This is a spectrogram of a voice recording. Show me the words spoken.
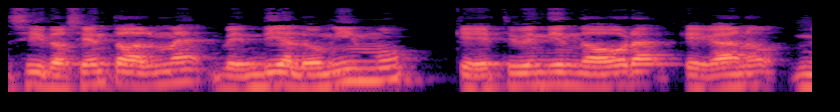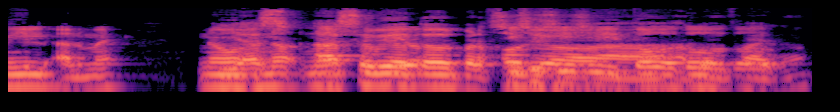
sí, 200 al mes, vendía lo mismo que estoy vendiendo ahora, que gano 1000 al mes. No, y has, no, no has ha subido todo el portfolio. Sí, sí, sí, sí, a- todo, a todo, todo. ¿no?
